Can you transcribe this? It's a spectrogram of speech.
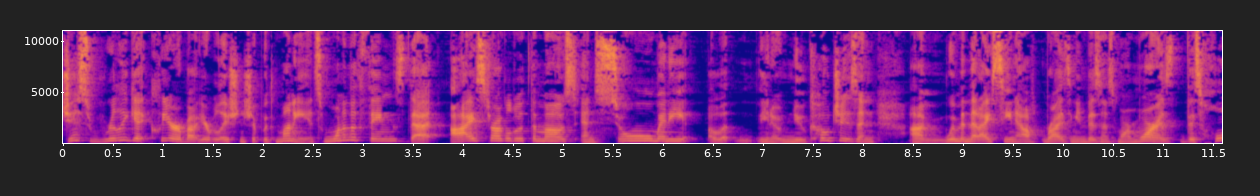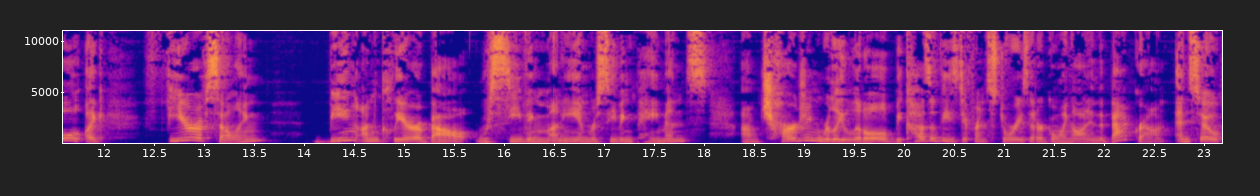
just really get clear about your relationship with money. It's one of the things that I struggled with the most, and so many, uh, you know, new coaches and um, women that I see now rising in business more and more is this whole like fear of selling, being unclear about receiving money and receiving payments, um, charging really little because of these different stories that are going on in the background. And so,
